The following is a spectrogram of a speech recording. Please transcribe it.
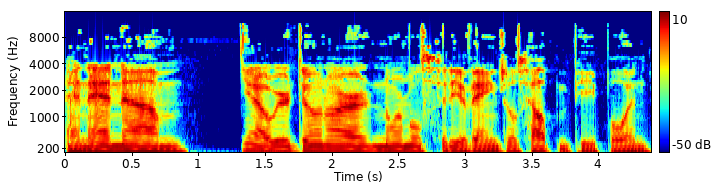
and then um, you know we were doing our normal City of Angels, helping people, and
